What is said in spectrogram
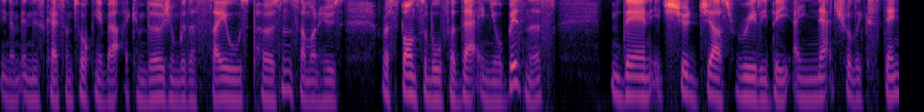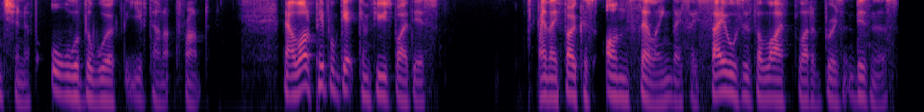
you know, in this case, I'm talking about a conversion with a salesperson, someone who's responsible for that in your business then it should just really be a natural extension of all of the work that you've done up front. Now, a lot of people get confused by this and they focus on selling. They say sales is the lifeblood of business.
